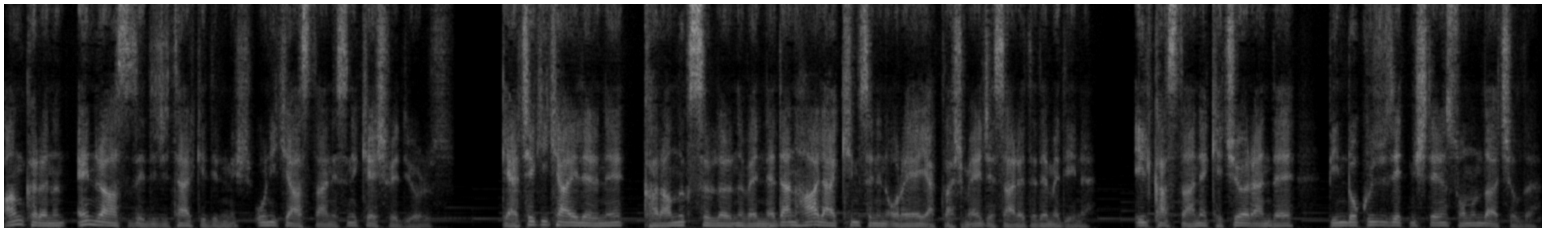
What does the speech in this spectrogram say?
Ankara'nın en rahatsız edici terk edilmiş 12 hastanesini keşfediyoruz. Gerçek hikayelerini, karanlık sırlarını ve neden hala kimsenin oraya yaklaşmaya cesaret edemediğini. İlk hastane Keçiören'de 1970'lerin sonunda açıldı.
